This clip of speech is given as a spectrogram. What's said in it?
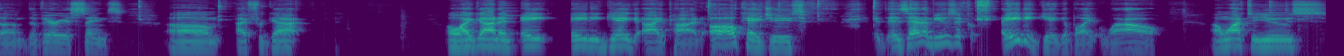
um, the various things. Um, I forgot. Oh, I got an 880 gig iPod. Oh, okay, geez. Is that a music 80 gigabyte? Wow. I want to use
